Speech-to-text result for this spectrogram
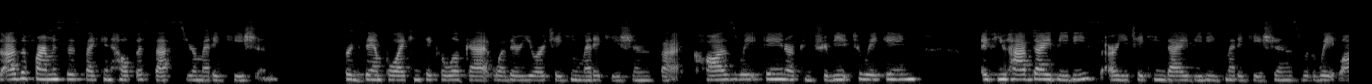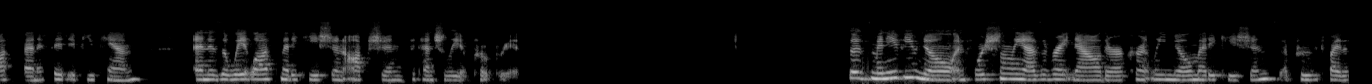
So as a pharmacist, I can help assess your medications. For example, I can take a look at whether you are taking medications that cause weight gain or contribute to weight gain. If you have diabetes, are you taking diabetes medications with weight loss benefit if you can? And is a weight loss medication option potentially appropriate? So as many of you know, unfortunately, as of right now, there are currently no medications approved by the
